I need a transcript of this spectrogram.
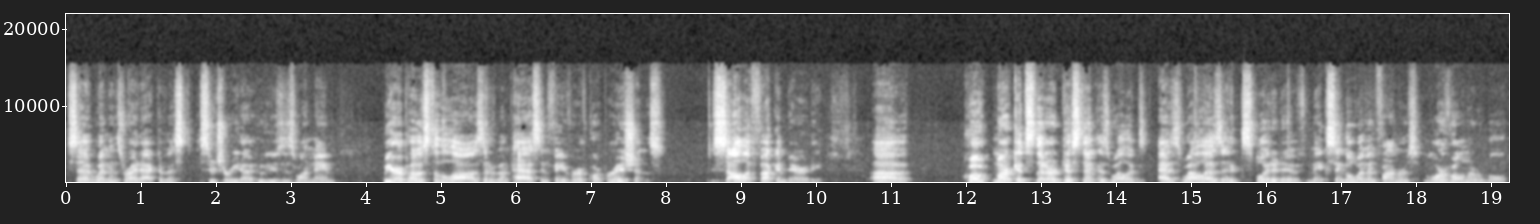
said women's right activist Sucharita, who uses one name. We are opposed to the laws that have been passed in favor of corporations. Sala fucking Darity. Uh, Quote, markets that are distant as well as, as well as exploitative make single women farmers more vulnerable,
